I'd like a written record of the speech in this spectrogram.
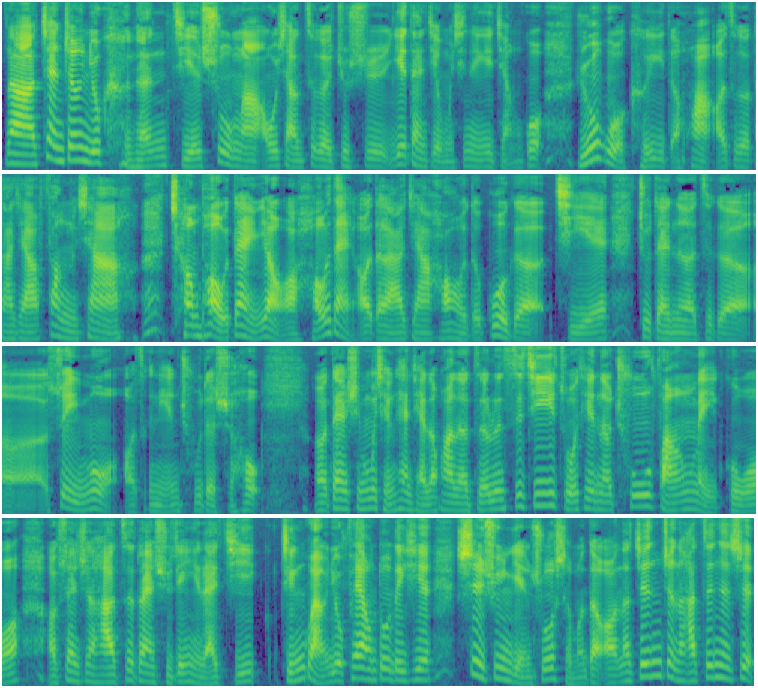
那战争有可能结束吗？我想这个就是耶诞节，我们现在也讲过，如果可以的话啊，这个大家放下 枪炮弹药啊，好歹啊大家好好的过个节，就在呢这个呃岁末啊这个年初的时候，呃，但是目前看起来的话呢，泽伦斯基昨天呢出访美国啊，算。但是他这段时间以来，尽尽管有非常多的一些视讯演说什么的哦，那真正的他真的是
